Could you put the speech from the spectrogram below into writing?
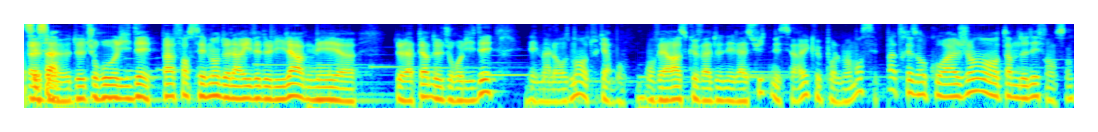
C'est euh, ça. de, de Drew Holiday. Pas forcément de l'arrivée de Lillard, mais euh, de la perte de Drew Holiday. Et malheureusement, en tout cas, bon, on verra ce que va donner la suite, mais c'est vrai que pour le moment, c'est pas très encourageant en termes de défense. hein.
